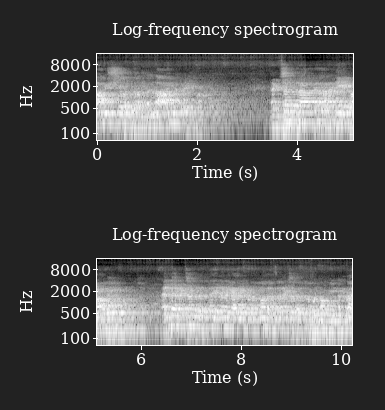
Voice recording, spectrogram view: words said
ஆயுஷ்ய வர்த்தனம் நல்ல ஆயுள் கிடைக்குமா? நட்சத்திராது அரணே பாவம். நல்ல நட்சத்திரத்தில் என்னென்ன காரியம் பண்ணணுமோ அந்த நல்ல நட்சத்திரத்தில் பண்ணோம் அப்படின்னா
